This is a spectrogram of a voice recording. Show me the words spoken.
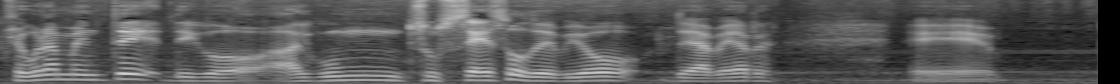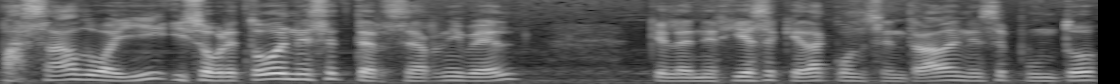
Seguramente, digo, algún suceso debió de haber eh, pasado ahí y sobre todo en ese tercer nivel, que la energía se queda concentrada en ese punto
